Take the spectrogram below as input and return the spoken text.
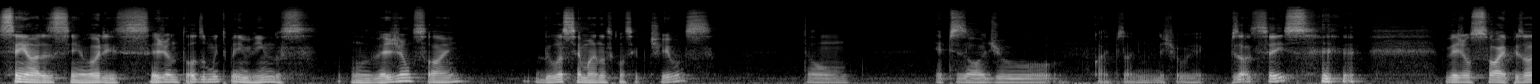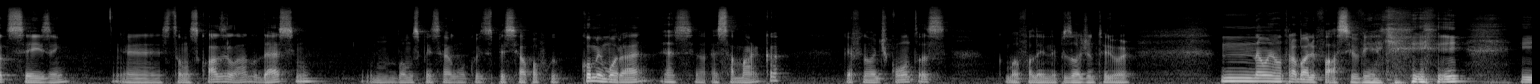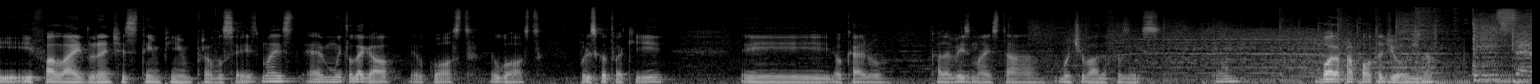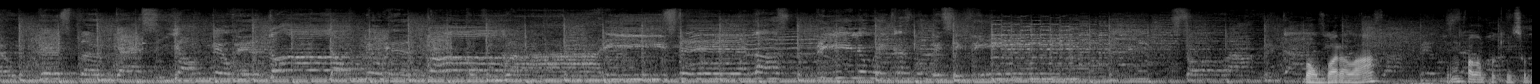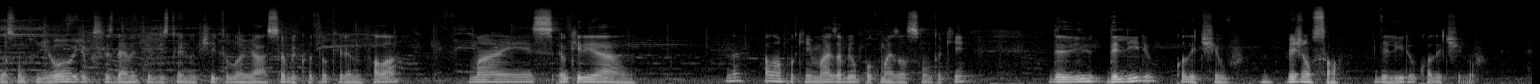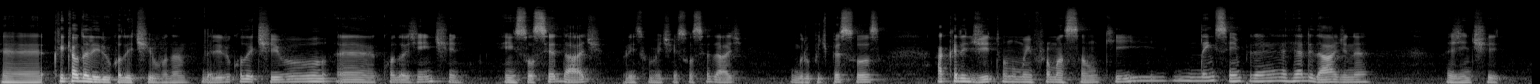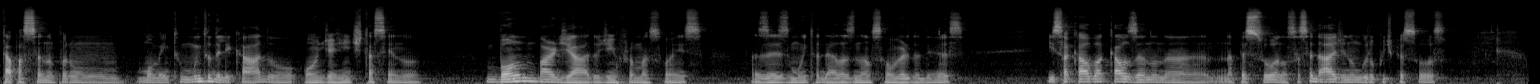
Senhoras e senhores, sejam todos muito bem-vindos. Vejam só, hein? Duas semanas consecutivas. Então, episódio. Qual é episódio? Deixa eu ver. Episódio 6. Vejam só, episódio 6, hein? É, estamos quase lá no décimo. Vamos pensar em alguma coisa especial para comemorar essa, essa marca. Porque afinal de contas, como eu falei no episódio anterior, não é um trabalho fácil vir aqui e, e, falar aí durante esse tempinho para vocês, mas é muito legal. Eu gosto, eu gosto. Por isso que eu tô aqui e eu quero cada vez mais estar tá motivado a fazer isso. Então, bora para a pauta de hoje, né? O céu resplandece Bom, bora lá. Vamos falar um pouquinho sobre o assunto de hoje. Vocês devem ter visto aí no título já sobre o que eu estou querendo falar. Mas eu queria né, falar um pouquinho mais, abrir um pouco mais o assunto aqui. Delírio, delírio coletivo. Vejam só, delírio coletivo. É, o que é o delírio coletivo, né? Delírio coletivo é quando a gente, em sociedade, principalmente em sociedade, um grupo de pessoas, acreditam numa informação que nem sempre é realidade, né? A gente está passando por um momento muito delicado onde a gente está sendo bombardeado de informações, às vezes muitas delas não são verdadeiras. Isso acaba causando na, na pessoa, na sociedade, num grupo de pessoas,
